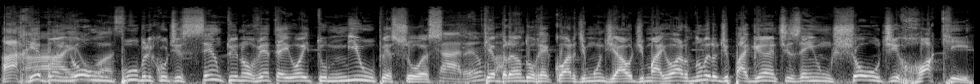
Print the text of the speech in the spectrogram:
arrebanhou eu um público de 198 mil pessoas, Caramba. quebrando o recorde mundial de maior número de pagantes em um show de rock.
